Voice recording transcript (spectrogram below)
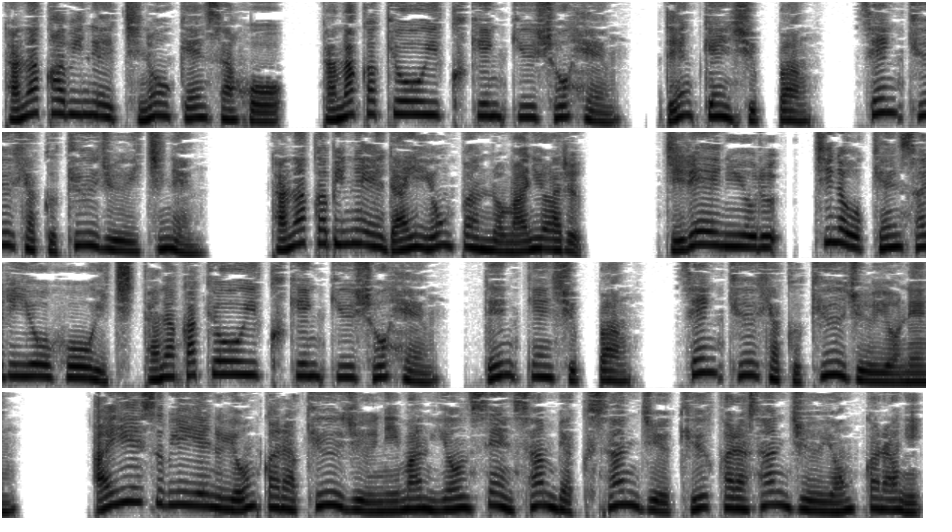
田中美寧知能検査法、田中教育研究所編、電検出版、1991年。田中美寧第4版のマニュアル。事例による知能検査利用法1田中教育研究所編、電検出版、1994年。ISBN4 から924,339から34から2。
